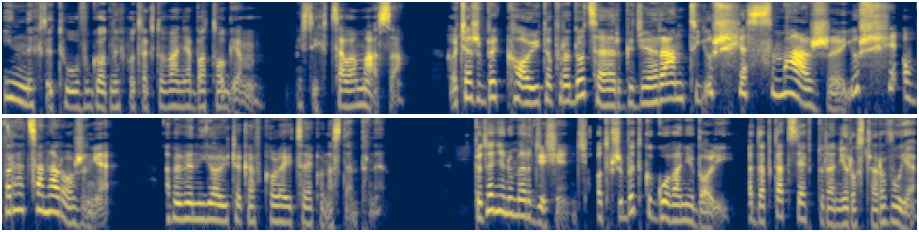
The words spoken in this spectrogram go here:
innych tytułów godnych potraktowania batogiem. Jest ich cała masa. Chociażby Koi to producer, gdzie rant już się smaży, już się obraca narożnie a pewien Joj czeka w kolejce jako następny. Pytanie numer 10. Od przybytku głowa nie boli. Adaptacja, która nie rozczarowuje.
